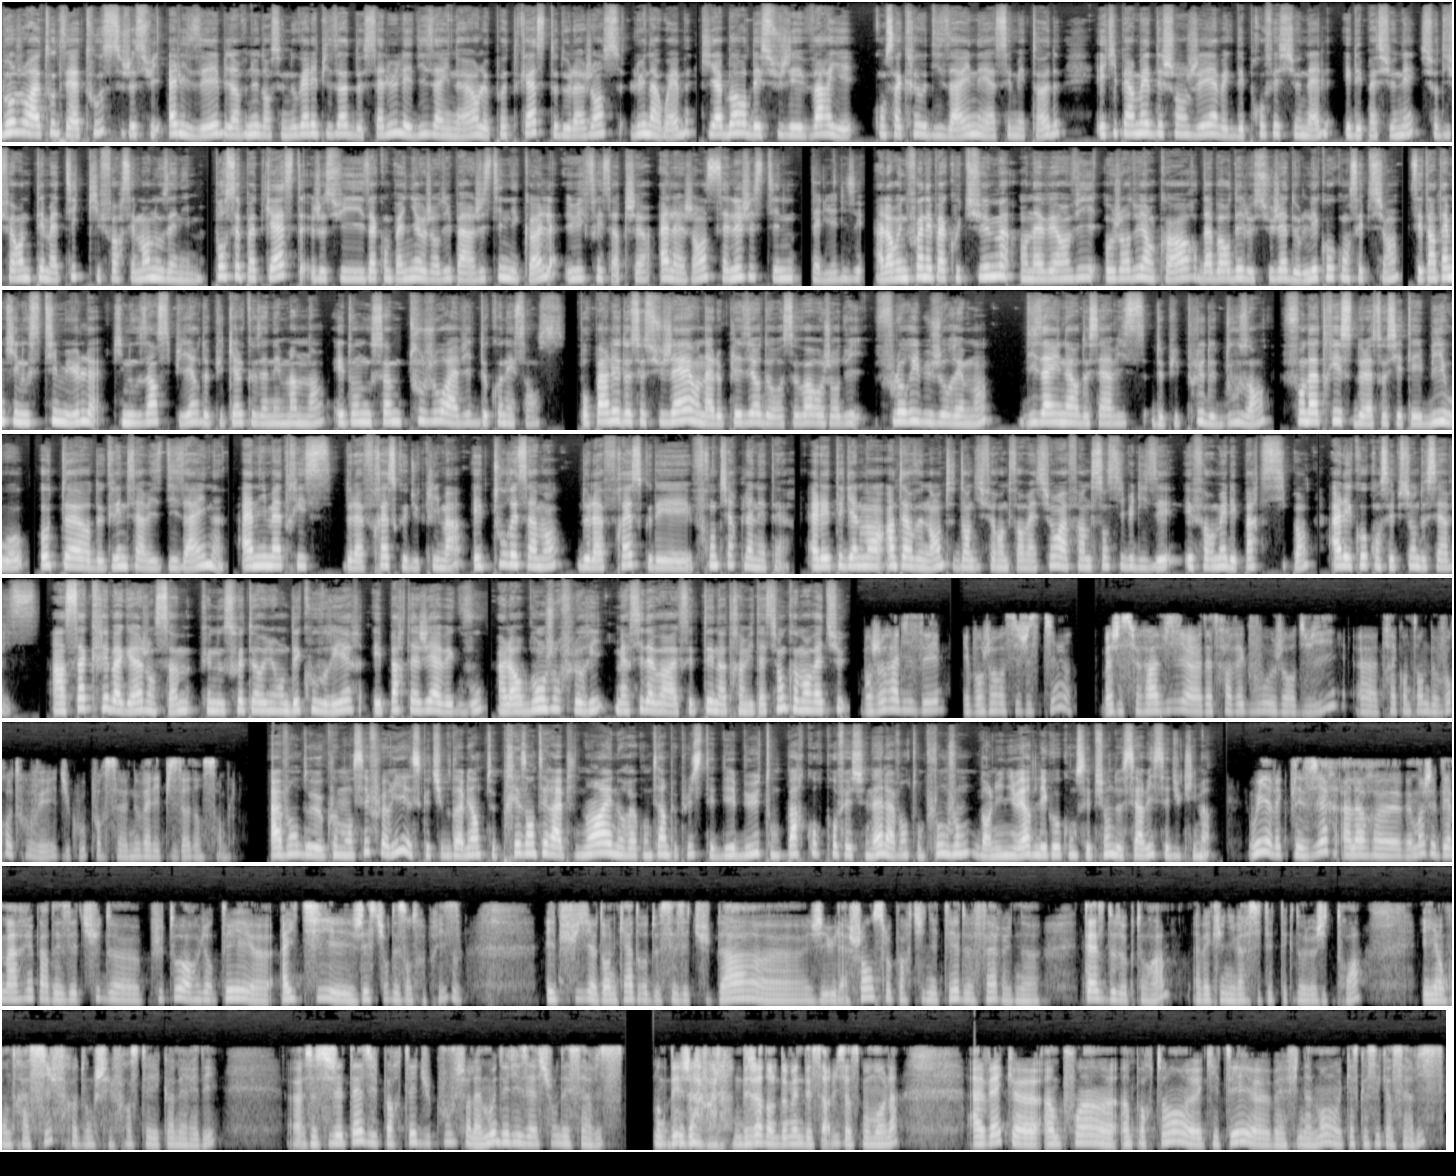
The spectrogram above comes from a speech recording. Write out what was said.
Bonjour à toutes et à tous, je suis Alizée, bienvenue dans ce nouvel épisode de Salut les designers, le podcast de l'agence LunaWeb qui aborde des sujets variés consacré au design et à ses méthodes, et qui permet d'échanger avec des professionnels et des passionnés sur différentes thématiques qui forcément nous animent. Pour ce podcast, je suis accompagnée aujourd'hui par Justine Nicole, UX Researcher à l'agence. Salut Justine Salut Alizé Alors une fois n'est pas coutume, on avait envie aujourd'hui encore d'aborder le sujet de l'éco-conception. C'est un thème qui nous stimule, qui nous inspire depuis quelques années maintenant, et dont nous sommes toujours avides de connaissances. Pour parler de ce sujet, on a le plaisir de recevoir aujourd'hui Florie Bugeaud-Raymond, designer de service depuis plus de 12 ans, fondatrice de la société BIWO, auteure de Green Service Design, animatrice de la fresque du climat et tout récemment de la fresque des frontières planétaires. Elle est également intervenante dans différentes formations afin de sensibiliser et former les participants à l'éco-conception de services. Un sacré bagage en somme que nous souhaiterions découvrir et partager avec vous. Alors bonjour Florie, merci d'avoir accepté notre invitation. Comment vas-tu? Bonjour Alizé et bonjour aussi Justine. Bah, je suis ravie euh, d'être avec vous aujourd'hui, euh, très contente de vous retrouver du coup pour ce nouvel épisode ensemble. Avant de commencer, Florie, est-ce que tu voudrais bien te présenter rapidement et nous raconter un peu plus tes débuts, ton parcours professionnel avant ton plongeon dans l'univers de l'éco-conception de services et du climat? Oui, avec plaisir. Alors, euh, ben, moi, j'ai démarré par des études euh, plutôt orientées euh, IT et gestion des entreprises. Et puis, dans le cadre de ces études-là, j'ai eu la chance, l'opportunité de faire une thèse de doctorat avec l'Université de technologie de Troyes et en contrat CIFRE, donc chez France Télécom R&D. ce sujet de thèse, il portait du coup sur la modélisation des services. Donc déjà, voilà, déjà dans le domaine des services à ce moment-là avec euh, un point euh, important euh, qui était bah, finalement qu'est-ce que c'est qu'un service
